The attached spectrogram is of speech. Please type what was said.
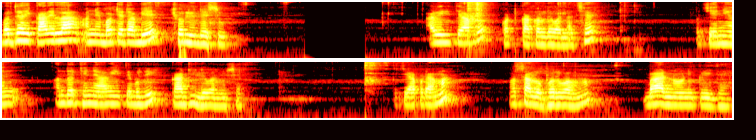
બધાય કારેલા અને બટેટા બે છોલી લઈશું. આવી રીતે આપણે કટકા કરી લેવાના છે. પછી એની અંદરથીને આવી રીતે બધી કાઢી લેવાનું છે. પછી આપણે આમાં મસાલો ભરવાનો. બહાર ન નીકળી જાય.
